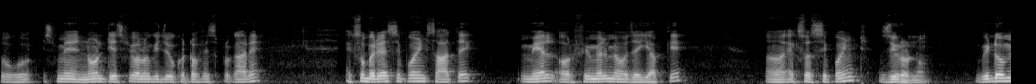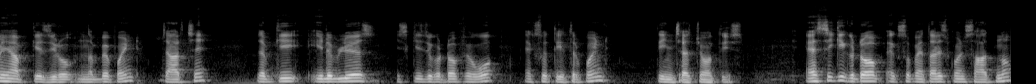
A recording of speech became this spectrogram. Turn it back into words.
तो इसमें नॉन टी एस पी वालों की जो कट ऑफ़ इस प्रकार है, एक सौ बयासी पॉइंट सात एक मेल और फीमेल में हो जाएगी आपके एक सौ अस्सी पॉइंट ज़ीरो नौ। विडो में है आपके ज़ीरो नब्बे पॉइंट चार छः जबकि ई डब्ल्यू एस इसकी जो कट ऑफ़ है वो एक सौ तिहत्तर पॉइंट तीन चार चौंतीस। एस सी की कट ऑफ़ एक सौ पैंतालीस पॉइंट सात नौ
